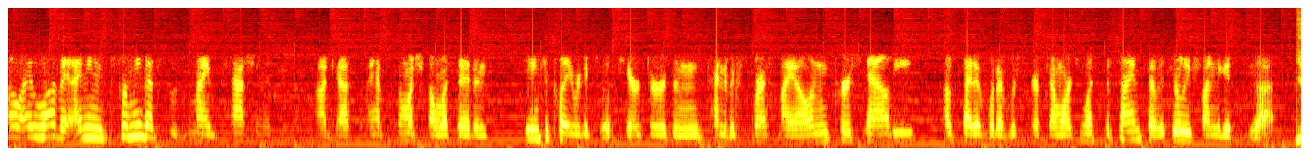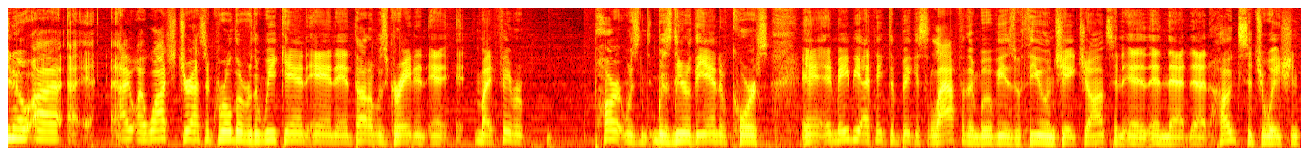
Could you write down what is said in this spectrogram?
Oh, I love it. I mean, for me, that's my passion is doing this podcast, and I have so much fun with it. And getting to play ridiculous characters and kind of express my own personality outside of whatever script I'm working with at the time. So it's really fun to get to do that. You know, uh, I, I, watched Jurassic World over the weekend and, and thought it was great. And, and, my favorite part was was near the end, of course. And, and, maybe I think the biggest laugh of the movie is with you and Jake Johnson and, and that, that hug situation.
